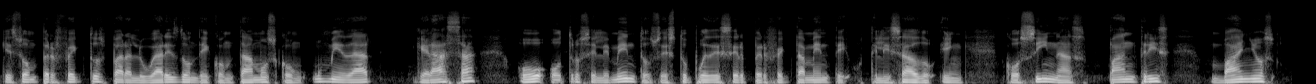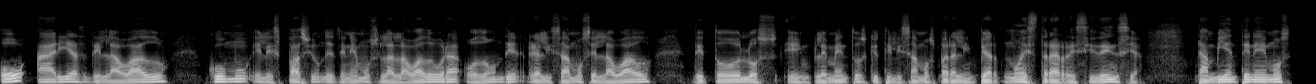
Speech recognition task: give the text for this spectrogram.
que son perfectos para lugares donde contamos con humedad, grasa o otros elementos. Esto puede ser perfectamente utilizado en cocinas, pantries, baños o áreas de lavado como el espacio donde tenemos la lavadora o donde realizamos el lavado de todos los implementos que utilizamos para limpiar nuestra residencia. También tenemos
